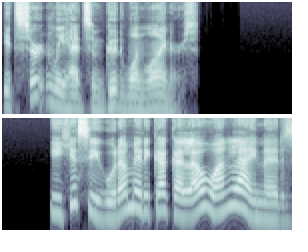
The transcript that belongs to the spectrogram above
It certainly had some good one-liners. Είχε σίγουρα μερικά καλά one-liners.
